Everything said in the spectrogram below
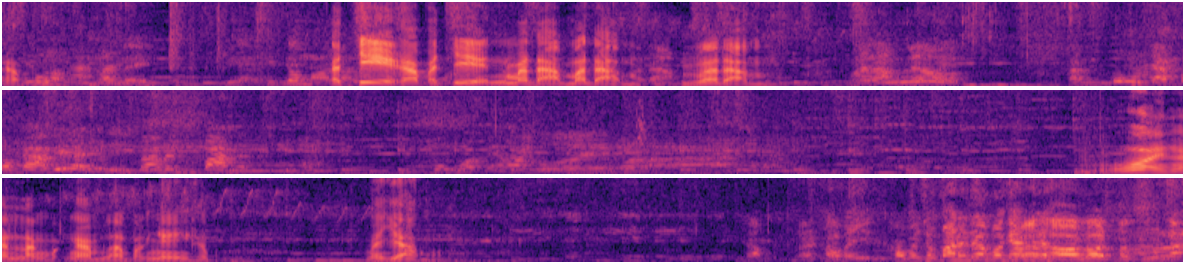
ครับผมอาเจครับอาเจมาดามมาดามมาดามมาทำแล้วคันปุ้งจักประกาศได้นี่นี่บ้านเป็นบ้านนั่นปุ้งหมดไหมวะโอ้ยงานหลังบักงามหลังบักไงครับมาหยามครับเข้าไปเข้าไปชมบ้านเด้อบ่แค่เด้อเอารอดประตูนะ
